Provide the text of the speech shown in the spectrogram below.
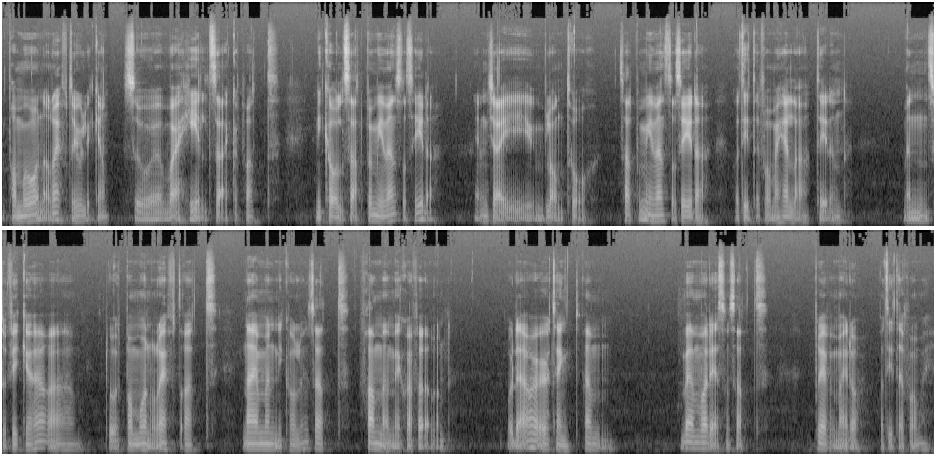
ett par månader efter olyckan så var jag helt säker på att Nicole satt på min vänstra sida. En tjej i blont hår. Satt på min vänstra sida och tittade på mig hela tiden. Men så fick jag höra då ett par månader efter att nej men Nicole satt framme med chauffören. Och där har jag tänkt, vem, vem var det som satt bredvid mig då och tittade på mig?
